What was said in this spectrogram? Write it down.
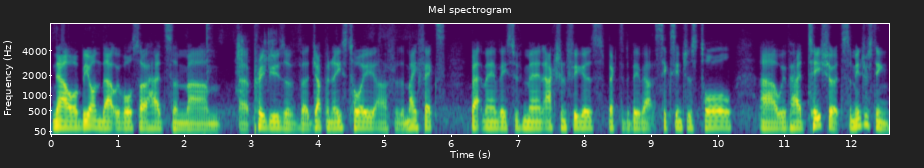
Now beyond that, we've also had some um, uh, previews of uh, Japanese toy uh, for the Mafex Batman v Superman action figures, expected to be about six inches tall. Uh, we've had T-shirts, some interesting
